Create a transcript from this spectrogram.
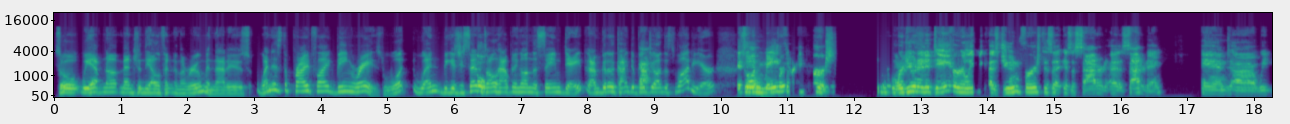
So we have not mentioned the elephant in the room, and that is when is the pride flag being raised? What when? Because you said oh. it's all happening on the same date. I'm going to kind of put yeah. you on the spot here. It's so on May 31st. We're doing it a day early because June 1st is a is a Saturday a Saturday, and uh, we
